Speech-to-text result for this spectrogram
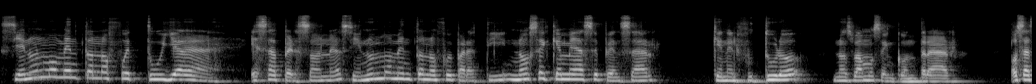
si en un momento no fue tuya esa persona, si en un momento no fue para ti, no sé qué me hace pensar que en el futuro nos vamos a encontrar. O sea,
